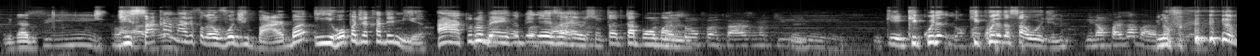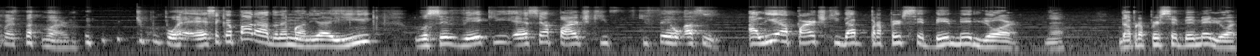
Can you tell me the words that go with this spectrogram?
tá ligado? Sim. De, claro, de sacanagem, falou: eu vou de barba e roupa de academia. Ah, tudo bem, um beleza, fantasma, Harrison, tá, tá bom, mano. Eu sou um fantasma que. Que, que cuida, um que cuida da saúde, né? E não faz a barba. E não, não faz a barba. tipo, pô, essa é que é a parada, né, mano? E aí você vê que essa é a parte que, que ferrou. Assim, ali é a parte que dá para perceber melhor, né? Dá para perceber melhor.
